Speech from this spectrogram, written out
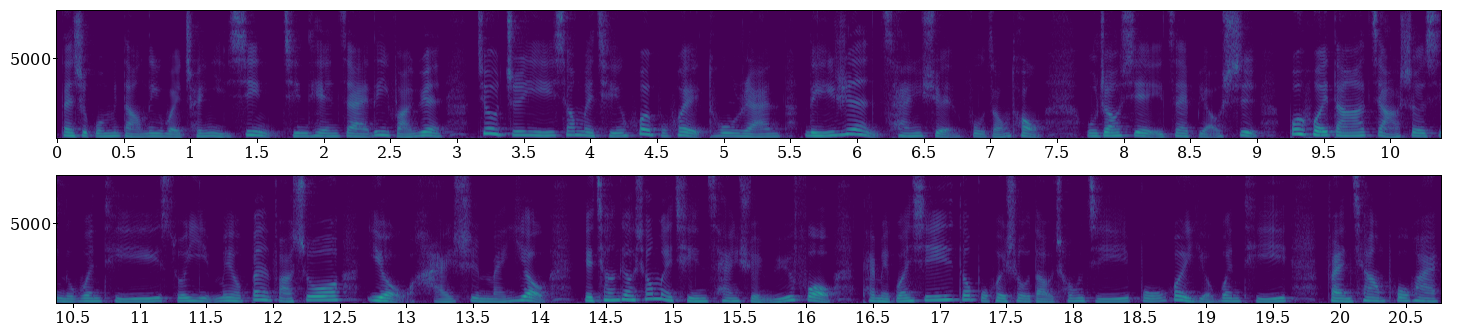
但是国民党立委陈以信今天在立法院就质疑肖美琴会不会突然离任参选副总统。吴钊燮一再表示不回答假设性的问题，所以没有办法说有还是没有。也强调肖美琴参选与否，台美关系都不会受到冲击，不会。有问题，反呛破坏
